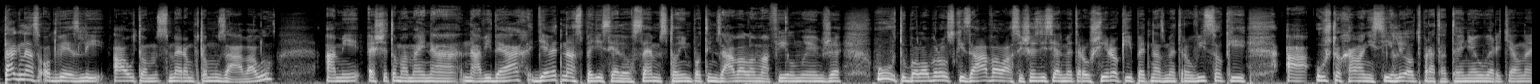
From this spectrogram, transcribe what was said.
Tak nás odviezli autom smerom k tomu závalu a my ešte to mám aj na, na videách. 1958 stojím pod tým závalom a filmujem, že ú, tu bol obrovský zával, asi 60 metrov široký, 15 metrov vysoký a už to chalani stihli odpratať, to je neuveriteľné.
